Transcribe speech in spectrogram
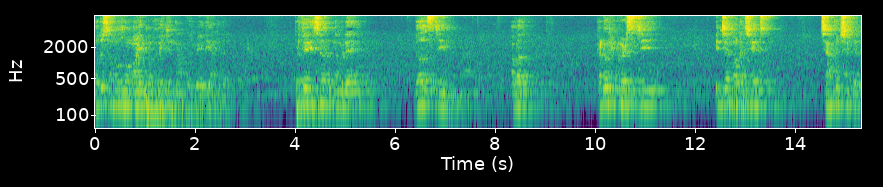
പൊതുസമൂഹവുമായി പങ്കുവയ്ക്കുന്ന പ്രത്യേകിച്ച് നമ്മുടെ ഗേൾസ് ടീം അവർ കണ്ണൂർ യൂണിവേഴ്സിറ്റി ഇന്റർ കോളേജിയേറ്റ് ചാമ്പ്യൻഷിപ്പിൽ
